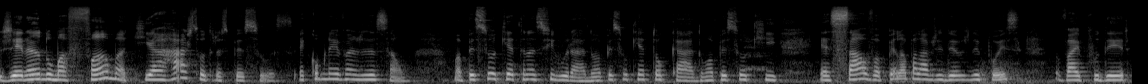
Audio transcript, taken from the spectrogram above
gerando uma fama que arrasta outras pessoas. É como na evangelização. Uma pessoa que é transfigurada, uma pessoa que é tocada, uma pessoa que é salva pela palavra de Deus, depois vai poder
